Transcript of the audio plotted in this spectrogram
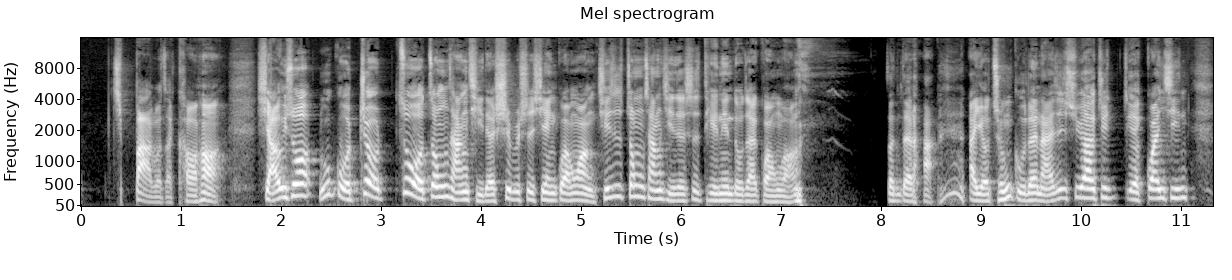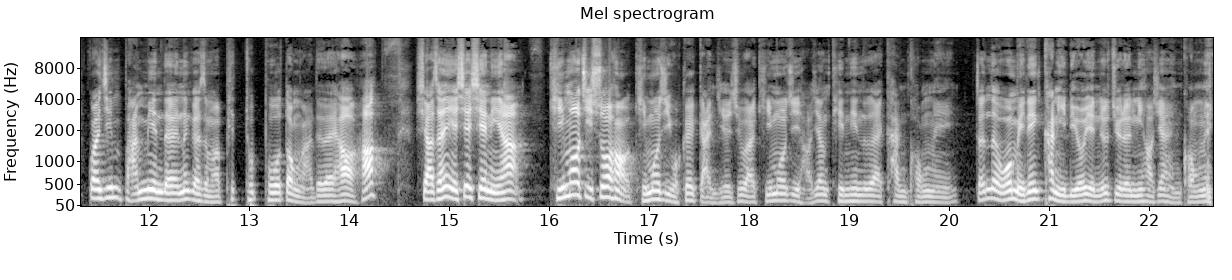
bug 在扣哈。小鱼说，如果就做中长期的，是不是先观望？其实中长期的是天天都在观望，真的啦。啊，有存股的哪是需要去关心关心盘面的那个什么波波动啊，对不对？哈，好，小陈也谢谢你啊哈。Kimoji 说哈，Kimoji 我可以感觉出来，Kimoji 好像天天都在看空呢。真的，我每天看你留言就觉得你好像很空呢。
